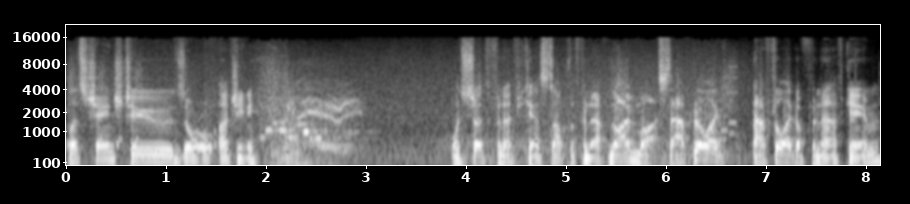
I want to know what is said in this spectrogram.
Let's change to Zorua, uh, Genie. Once you start the FNAF, you can't stop the FNAF. No, I must. After like after like a FNAF game,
